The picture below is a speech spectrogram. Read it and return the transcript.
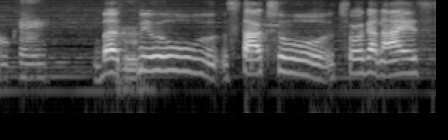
Okay. But mm-hmm. we'll start to, to organize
